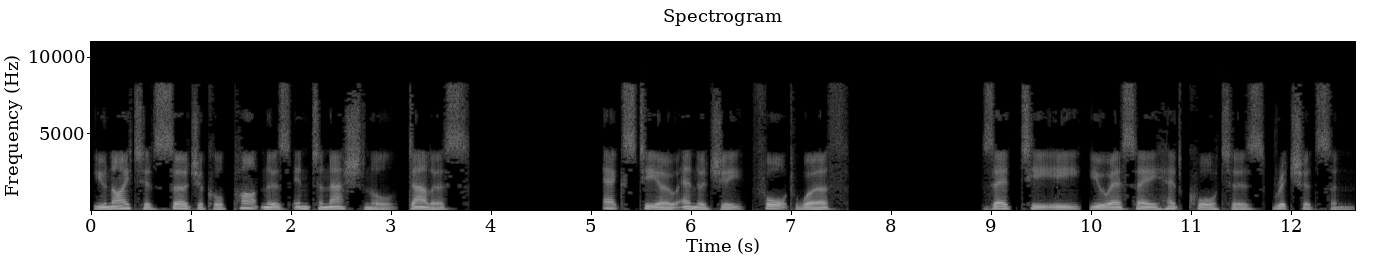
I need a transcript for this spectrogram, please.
United Surgical Partners International Dallas. XTO Energy Fort Worth. ZTE USA headquarters Richardson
